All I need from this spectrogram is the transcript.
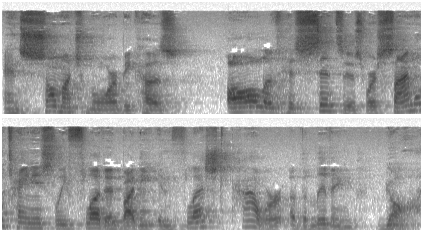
and so much more because all of his senses were simultaneously flooded by the enfleshed power of the living God.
